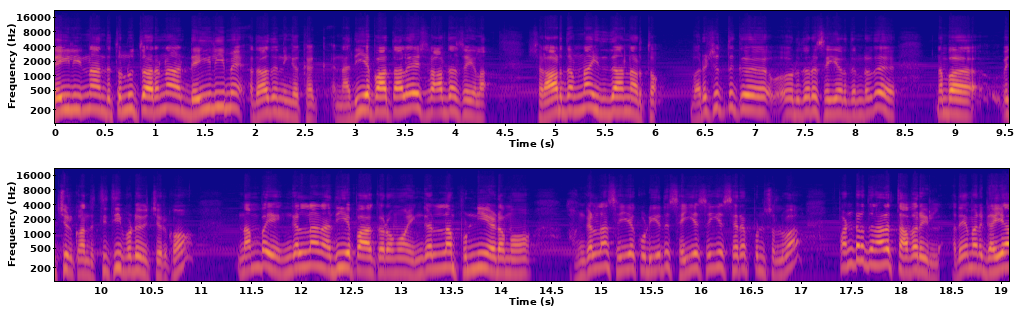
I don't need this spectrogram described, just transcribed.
டெய்லின்னா அந்த தொண்ணூத்தாறுனா டெய்லியுமே அதாவது நீங்கள் க நதியை பார்த்தாலே ஸ்ரார்த்தம் செய்யலாம். ஸ்ரார்த்தம்னா இதுதான் அர்த்தம். வருஷத்துக்கு ஒரு தடவை செய்கிறதுன்றது நம்ம வச்சுருக்கோம். அந்த திதி மட்டும் வச்சுருக்கோம். நம்ம எங்கெல்லாம் நதியை பார்க்குறோமோ எங்கெல்லாம் புண்ணிய இடமோ அங்கெல்லாம் செய்யக்கூடியது செய்ய செய்ய சிறப்புன்னு சொல்லுவா. பண்ணுறதுனால தவறு இல்லை. அதே மாதிரி கையா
